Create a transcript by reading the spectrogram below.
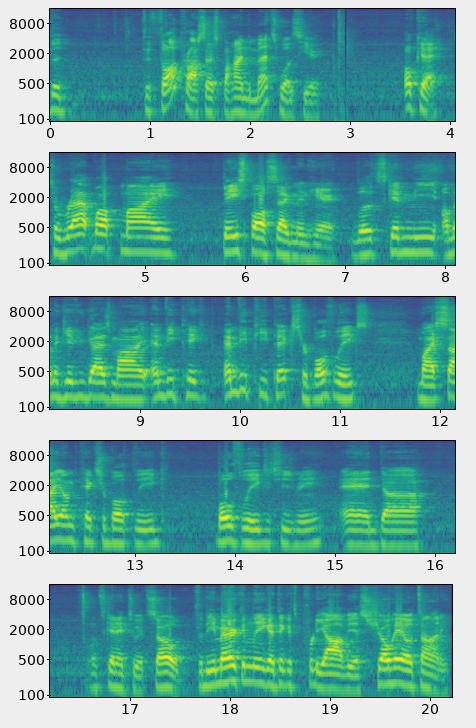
the the thought process behind the Mets was here. Okay, to wrap up my baseball segment here, let's give me. I'm gonna give you guys my MVP MVP picks for both leagues, my Cy Young picks for both league, both leagues, excuse me, and uh, let's get into it. So for the American League, I think it's pretty obvious. Shohei Ohtani,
